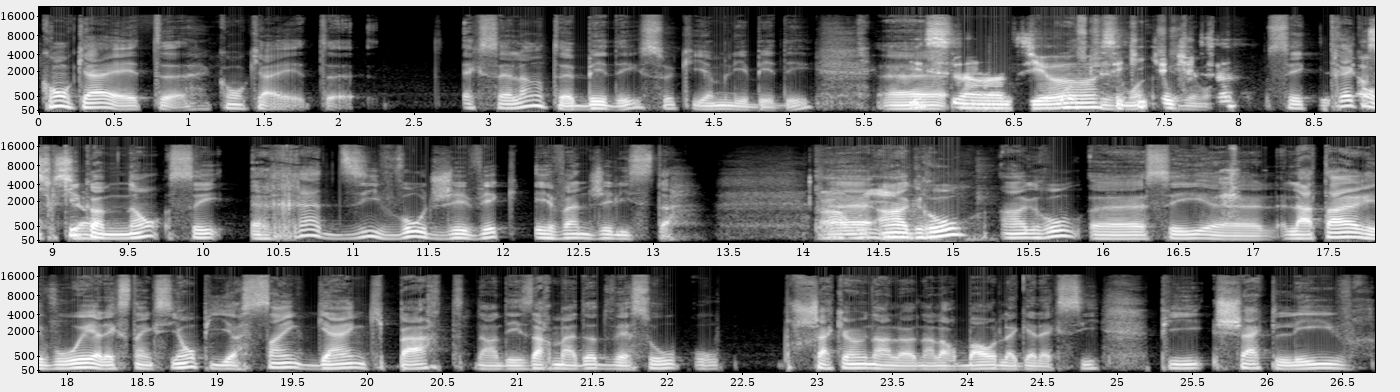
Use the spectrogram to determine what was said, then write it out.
Conquête. Conquête. Excellente BD, ceux qui aiment les BD. Euh, oh, Islandia, c'est excusez-moi, qui qui a écrit excusez-moi. ça? c'est très compliqué comme nom. C'est Radivojevic Evangelista. Ah Euh, oui. En gros, en gros euh, c'est euh, la Terre est vouée à l'extinction, puis il y a cinq gangs qui partent dans des armadas de vaisseaux, au- chacun dans, leur- dans leur bord de la galaxie. Puis chaque livre,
